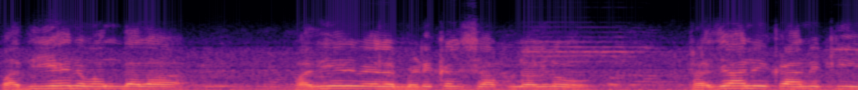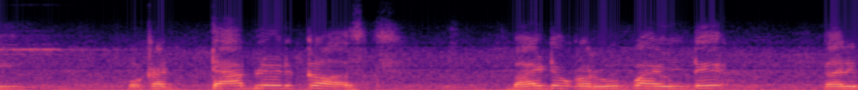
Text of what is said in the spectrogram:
పదిహేను వందల పదిహేను వేల మెడికల్ షాపులలో ప్రజానీకానికి ఒక ట్యాబ్లెట్ కాస్ట్ బయట ఒక రూపాయి ఉంటే దాని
